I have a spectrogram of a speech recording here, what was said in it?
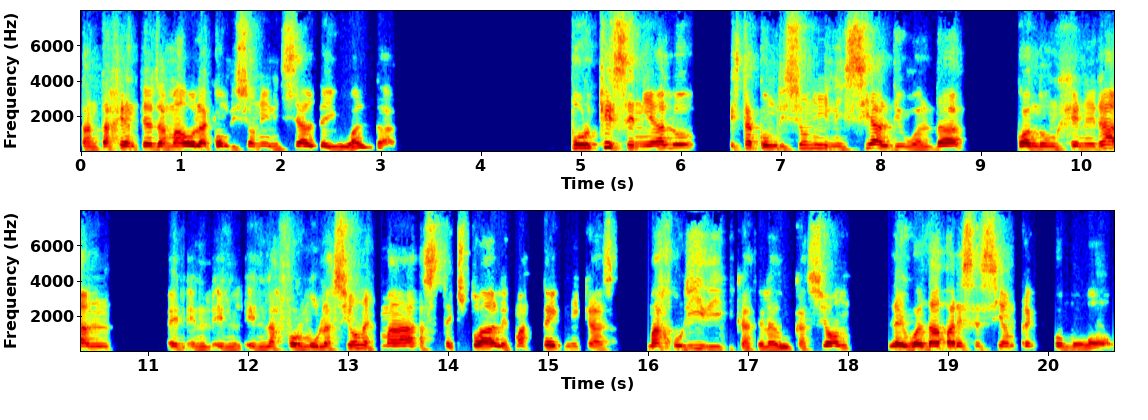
tanta gente ha llamado la condición inicial de igualdad. ¿Por qué señalo esta condición inicial de igualdad cuando en general en, en, en, las formulaciones más textuales, más técnicas, más jurídicas de la educación, la igualdad aparece siempre como,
